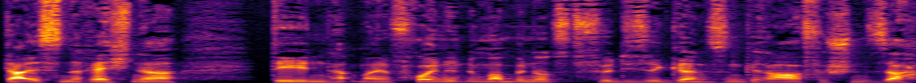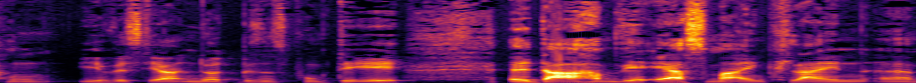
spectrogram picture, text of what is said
Da ist ein Rechner, den hat meine Freundin immer benutzt für diese ganzen grafischen Sachen. Ihr wisst ja, nerdbusiness.de. Äh, da haben wir erstmal einen kleinen, äh,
